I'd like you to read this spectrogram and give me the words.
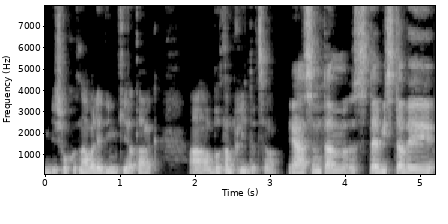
když ochutnávali dýmky a tak. A byl tam klid docela. Já jsem tam z té výstavy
